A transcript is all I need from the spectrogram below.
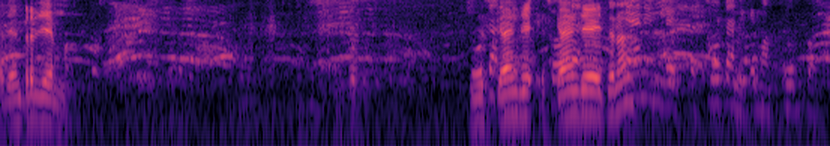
అది ఎంటర్ చేయమ్మా. స్కాన్ చే స్కాన్ చేయొచ్చునా? చూడడానికి మాకు ప్రూఫ్ కోసం.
